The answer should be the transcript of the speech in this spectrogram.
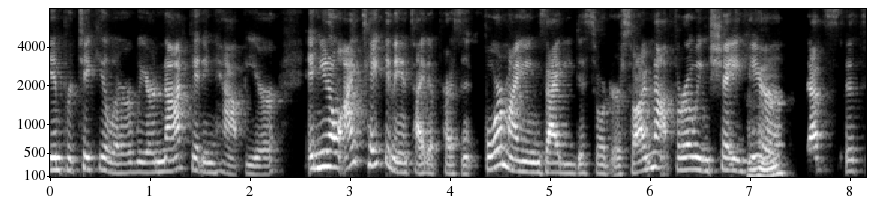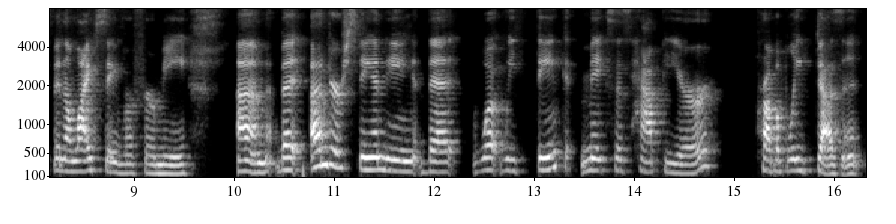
in particular, we are not getting happier. And, you know, I take an antidepressant for my anxiety disorder. So I'm not throwing shade here. Mm-hmm. That's, it's been a lifesaver for me. Um, but understanding that what we think makes us happier probably doesn't.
